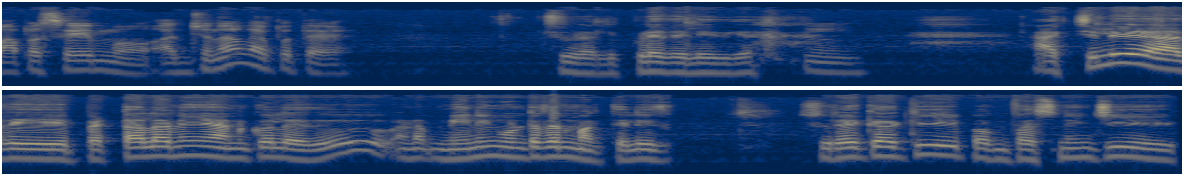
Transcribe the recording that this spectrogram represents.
పాప సేమ్ అర్జునా లేకపోతే? చూడాలి ఇప్పుడే తెలియదుగా యాక్చువల్లీ అది పెట్టాలని అనుకోలేదు. అంటే మీనింగ్ ఉంటుందని మాకు తెలియదు సురేఖకి ఫస్ట్ నుంచి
